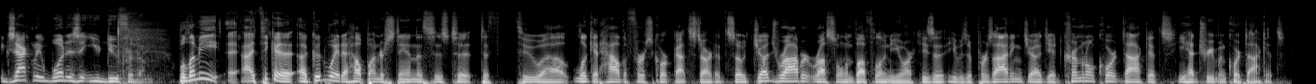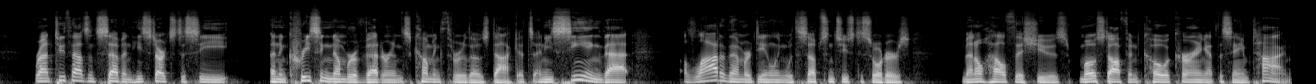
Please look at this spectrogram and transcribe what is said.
Exactly what is it you do for them? Well, let me. I think a, a good way to help understand this is to to to uh, look at how the first court got started. So, Judge Robert Russell in Buffalo, New York, he's a, he was a presiding judge. He had criminal court dockets. He had treatment court dockets. Around 2007, he starts to see an increasing number of veterans coming through those dockets, and he's seeing that a lot of them are dealing with substance use disorders, mental health issues, most often co occurring at the same time.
